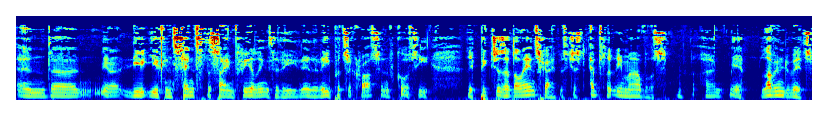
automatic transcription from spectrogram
and uh, you know you, you can sense the same feelings that he that he puts across. And of course, he the pictures of the landscape. It's just absolutely marvelous. I, yeah, love him to bits.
